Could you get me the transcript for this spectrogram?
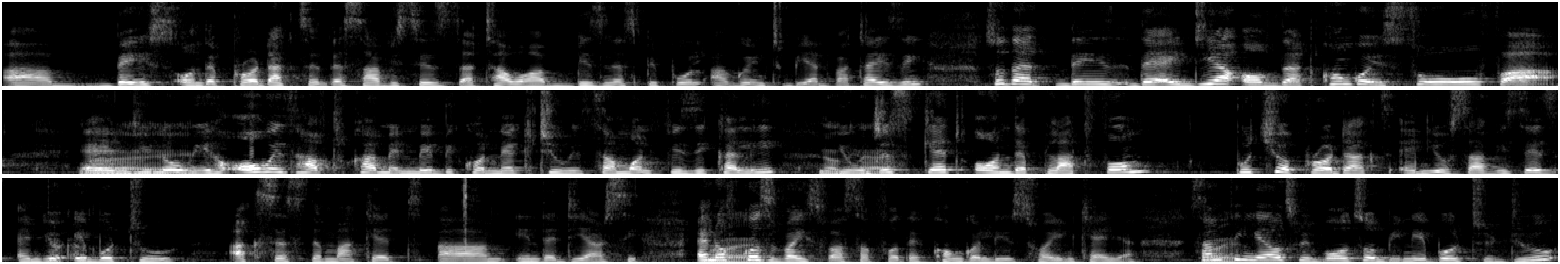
uh, based on the products and the services that our business people are going to be advertising. So that the, the idea of that Congo is so far and right. you know we always have to come and maybe connect you with someone physically. Okay. You just get on the platform, put your products and your services and you're able to access the market um, in the DRC. And right. of course, vice versa for the Congolese who are in Kenya. Something right. else we've also been able to do,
